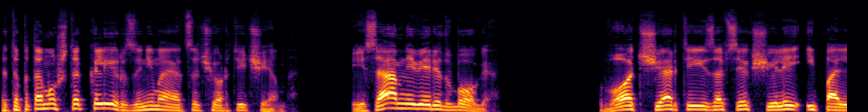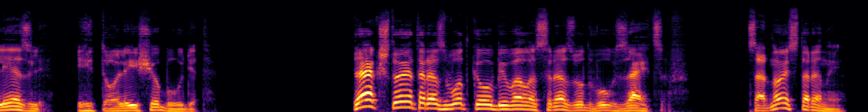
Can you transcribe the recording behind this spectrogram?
Это потому, что Клир занимается черти чем. И сам не верит в Бога. Вот черти изо всех щелей и полезли, и то ли еще будет. Так что эта разводка убивала сразу двух зайцев. С одной стороны,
